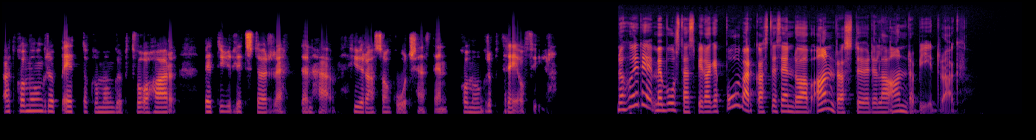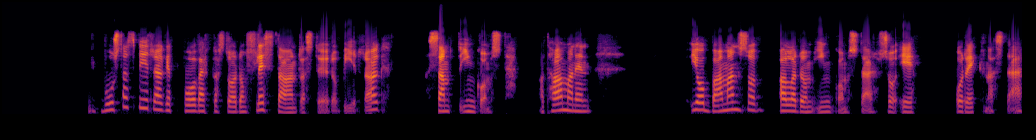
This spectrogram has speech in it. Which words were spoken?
att kommungrupp 1 och kommungrupp 2 har betydligt större den här hyran som godkänns än kommungrupp 3 och 4. Nå, hur är det med bostadsbidraget? Påverkas det sen då av andra stöd eller andra bidrag? Bostadsbidraget påverkas då av de flesta andra stöd och bidrag samt inkomster. Att har man en, jobbar man så alla de inkomster så är och räknas där.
